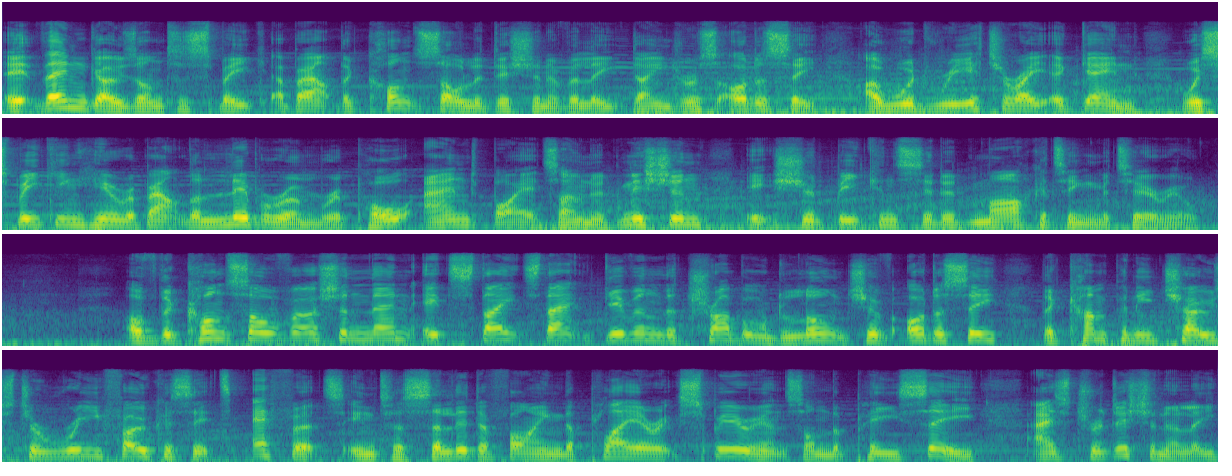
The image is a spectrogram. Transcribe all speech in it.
it then goes on to speak about the console edition of Elite Dangerous Odyssey. I would reiterate again we're speaking here about the Liberum report and by its own admission it should be considered marketing material. Of the console version then it states that given the troubled launch of Odyssey the company chose to refocus its efforts into solidifying the player experience on the PC as traditionally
